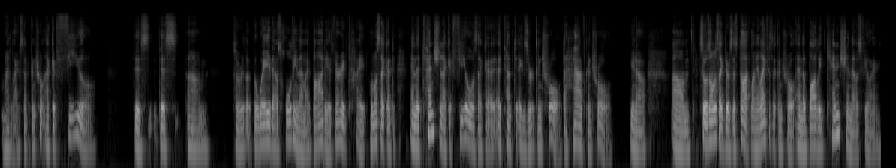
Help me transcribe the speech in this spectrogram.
my life's out of control. I could feel this this um so the, the way that I was holding that my body is very tight, almost like a and the tension I could feel was like an attempt to exert control, to have control, you know. Um, so it was almost like there was this thought, my life is a control, and the bodily tension that I was feeling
